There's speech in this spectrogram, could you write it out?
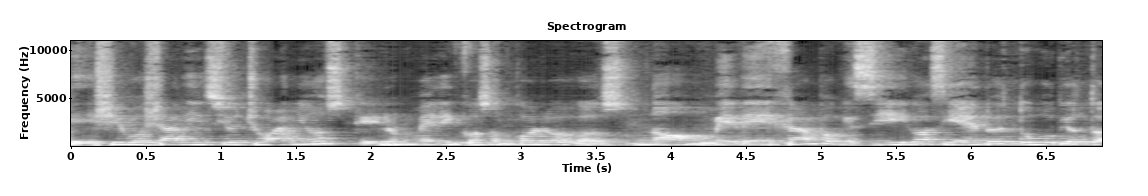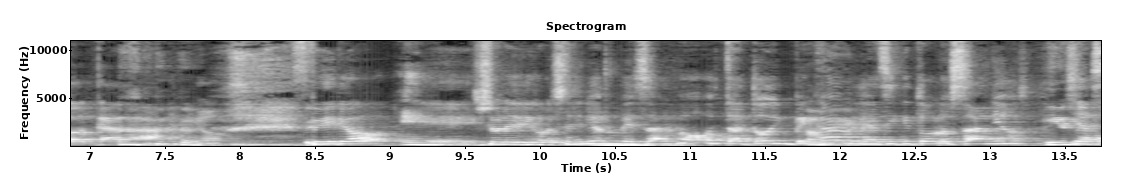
eh, llevo ya 18 años que los médicos oncólogos no me dejan porque sigo haciendo estudios todo, cada año. Sí. Pero eh, yo le digo, el Señor me salvó, está todo impecable, Amén. así que todos los años... Y fue así-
